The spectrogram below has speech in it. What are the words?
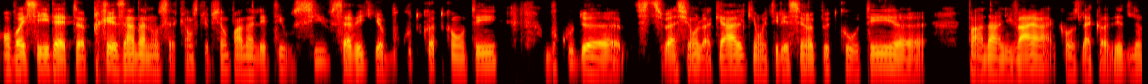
On va essayer d'être présent dans nos circonscriptions pendant l'été aussi. Vous savez qu'il y a beaucoup de cas de comté, beaucoup de situations locales qui ont été laissées un peu de côté pendant l'hiver à cause de la COVID.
